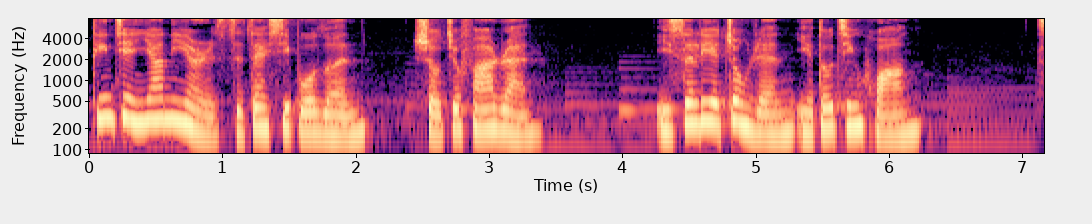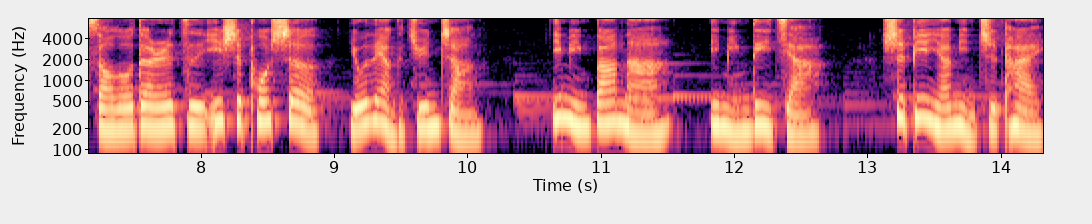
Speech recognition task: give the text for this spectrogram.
听见押尼尔死在希伯伦，手就发软。以色列众人也都惊惶。扫罗的儿子伊施波设有两个军长，一名巴拿，一名利甲，是便雅悯支派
